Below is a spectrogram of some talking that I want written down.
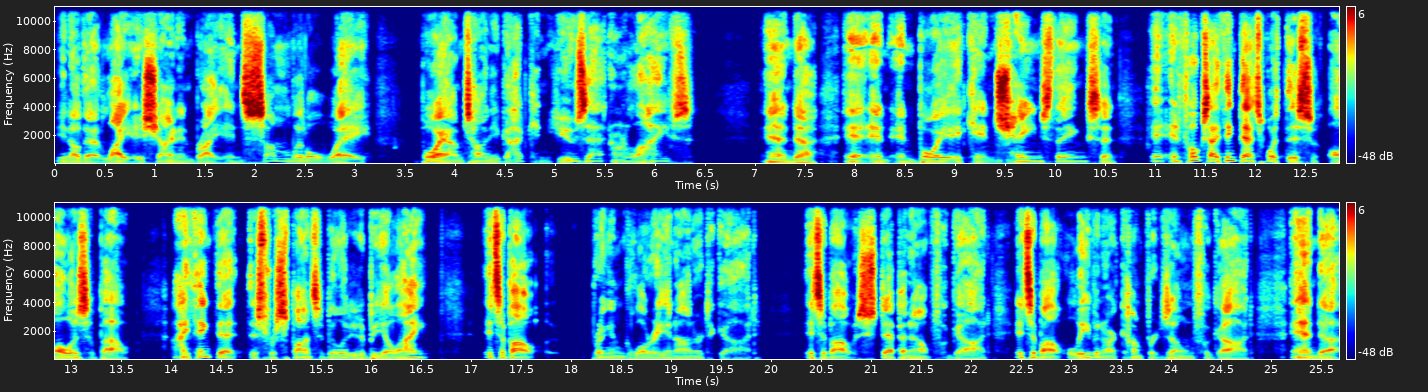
you know, that light is shining bright in some little way, boy, I'm telling you, God can use that in our lives. And, uh, and, and boy, it can change things. And, and folks, I think that's what this all is about. I think that this responsibility to be a light, it's about bringing glory and honor to God. It's about stepping out for God. It's about leaving our comfort zone for God. And uh,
